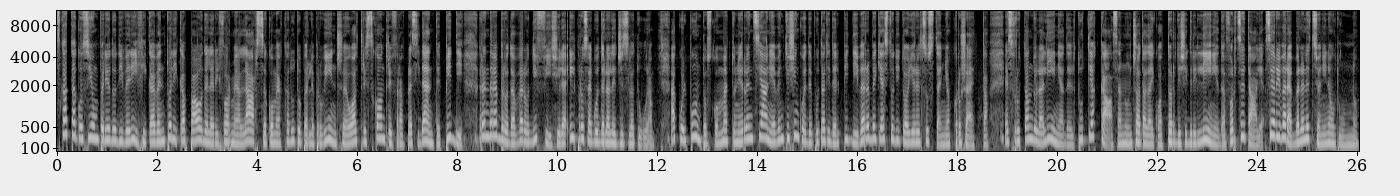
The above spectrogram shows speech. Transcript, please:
Scatta così un periodo di verifica, eventuali KO delle riforme all'ARS, come accaduto per le province, o altri scontri fra Presidente e PD renderebbero davvero difficile il proseguo della legislatura. A quel punto, scommettono i renziani, ai 25 deputati del PD verrebbe chiesto di togliere il sostegno a Crocetta e sfruttando la linea del tutti a casa annunciata dai 14 grillini e da Forza Italia si arriverebbe alle elezioni in autunno.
